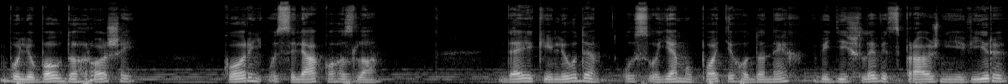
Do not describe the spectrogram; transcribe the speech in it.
Бо любов до грошей корінь усілякого зла. Деякі люди у своєму потягу до них відійшли від справжньої віри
